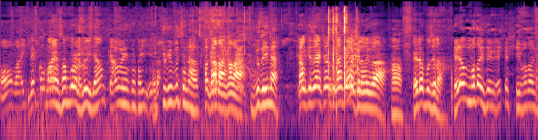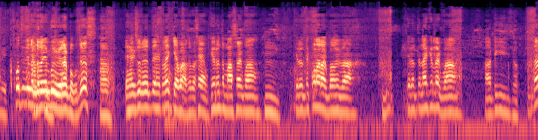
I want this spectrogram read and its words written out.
ও ভাই। ব্যাগ কল বানাই জম্বুরা লইলাম কামিছে ভাই এটা কিছু বুঝছে না। গাদা গাদা। বুঝেই না। কালকে যে একটা নাচ রাখছিলাম এবার হ্যাঁ। এটা বুঝে না। এটাও মজা হয়েছে একটা সেই মজা হয়েছে প্রতিদিন আমরা বই রাখব বুঝছ হ্যাঁ। একজন একটা রাখিয়া বা খাই কেউ রাতে মাছ রাখবা হুম। কেউ কলা রাখবা হইবা কেউ নারকেল রাখবা। হ্যাঁ ঠিকই কিছু ঠিক না?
